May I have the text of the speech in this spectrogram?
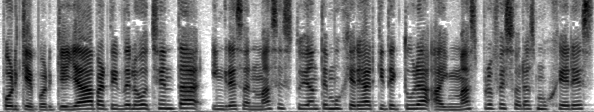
¿Por qué? Porque ya a partir de los 80 ingresan más estudiantes mujeres de arquitectura, hay más profesoras mujeres,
